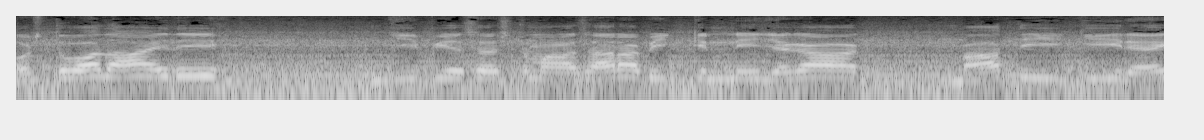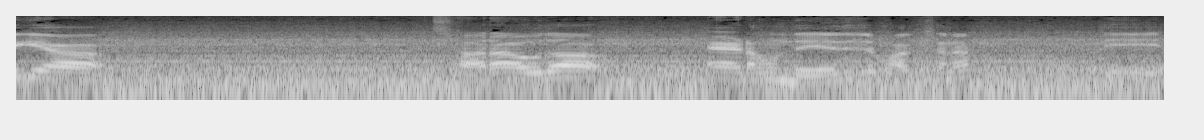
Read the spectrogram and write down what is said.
ਉਸ ਤੋਂ ਬਾਅਦ ਆ ਇਹਦੇ ਜੀਪੀਐਸ ਸਿਸਟਮ ਵਾਲਾ ਸਾਰਾ ਵੀ ਕਿੰਨੀ ਜਗ੍ਹਾ ਬਾਤੀ ਕੀ ਰਹਿ ਗਿਆ। ਸਾਰਾ ਉਹਦਾ ਐਡ ਹੁੰਦੇ ਇਹਦੇ ਚ ਫੰਕਸ਼ਨ ਤੇ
